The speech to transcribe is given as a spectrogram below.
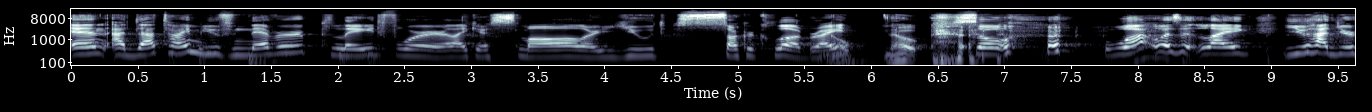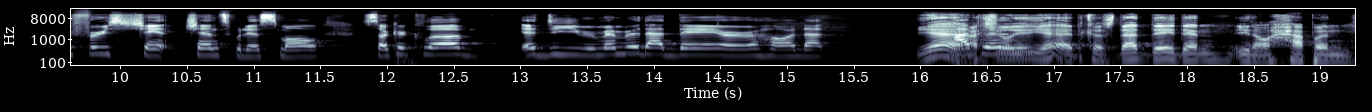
And at that time, you've never played for like a small or youth soccer club, right? Nope. nope. so, what was it like? You had your first ch- chance with a small soccer club. Uh, do you remember that day or how that? Yeah, happened? actually, yeah, because that day then you know happened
